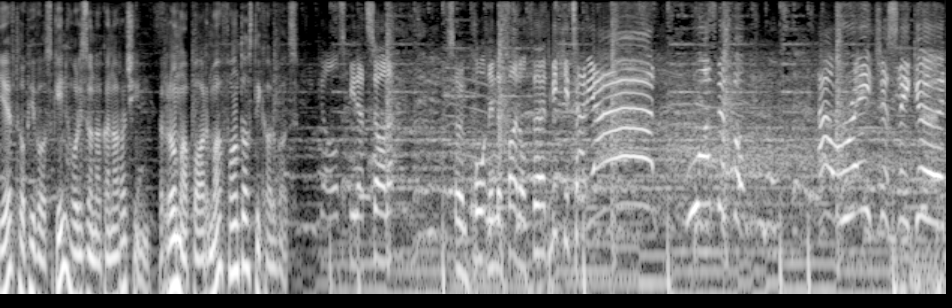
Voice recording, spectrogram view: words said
Եվ թոփի ոսկին հորիզոնական առաջին։ Ռոմա Պարմա ֆանտաստիկ հարված։ Goal Spinazzola. So important in the final third. Mkhitaryan! Wonderful! Outrageously good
